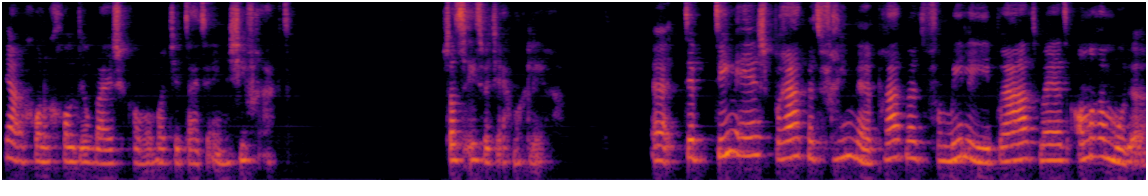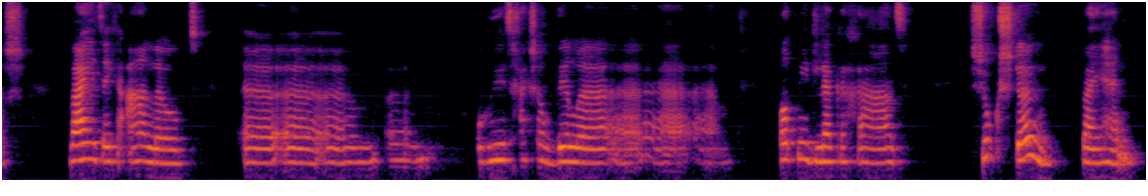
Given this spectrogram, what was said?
ja, gewoon een groot deel bij is gekomen wat je tijd en energie vraagt. Dus dat is iets wat je echt mag leren. Uh, tip 10 is: praat met vrienden, praat met familie, praat met andere moeders. Waar je tegenaan loopt, uh, hoe je het graag zou willen, ehm, wat niet lekker gaat. Zoek steun bij hen.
